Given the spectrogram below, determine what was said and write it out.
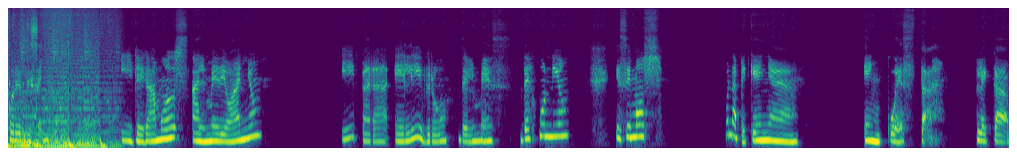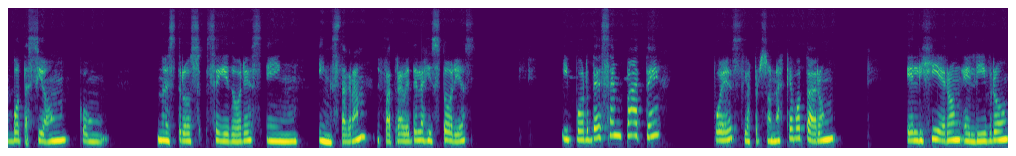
Por el diseño. Y llegamos al medio año y para el libro del mes de junio hicimos una pequeña encuesta, pleca, votación con nuestros seguidores en Instagram, fue a través de las historias. Y por desempate, pues las personas que votaron eligieron el libro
